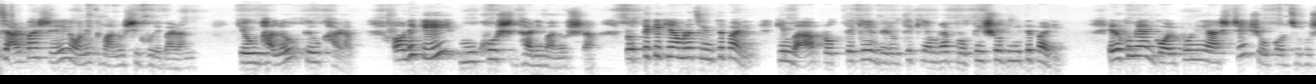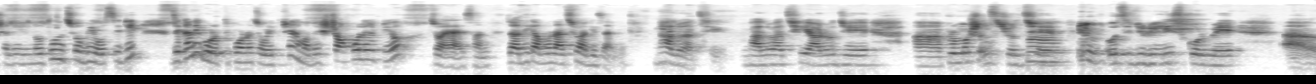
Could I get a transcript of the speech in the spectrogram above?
চারপাশে অনেক মানুষই ঘুরে বেড়ান। কেউ ভালো কেউ খারাপ। অনেকেই মুখোশধারী মানুষরা। প্রত্যেকে কি আমরা চিনতে পারি? কিংবা প্রত্যেকের বিরুদ্ধে কি আমরা প্রতিশোধ নিতে পারি? এরকমই এক গল্প নিয়ে আসছে সৌকর্য ঘোষালের নতুন ছবি ওসিডি যেখানে গুরুত্বপূর্ণ চরিত্রে আমাদের সকলের প্রিয় জয়া আহসান যদি কেমন আছো? আগে জানি। ভালো আছি। ভালো আছি। আরও যে প্রমোশনস চলছে ওসিডি রিলিজ করবে আহ,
